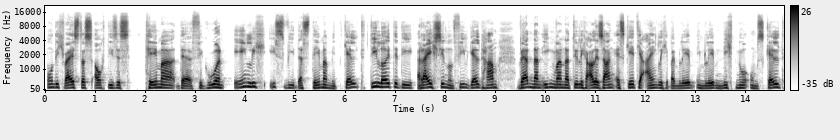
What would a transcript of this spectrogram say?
Und ich weiß, dass auch dieses Thema der Figuren ähnlich ist wie das Thema mit Geld. Die Leute, die reich sind und viel Geld haben, werden dann irgendwann natürlich alle sagen, es geht ja eigentlich beim Leben, im Leben nicht nur ums Geld,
